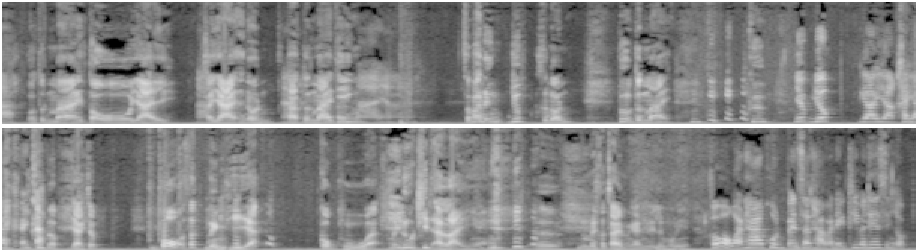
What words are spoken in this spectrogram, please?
ค่ะพอต้นไม้โตใหญ่อะขยายถนนอ่าตัดต้นไม้ทิ้งต้นไม้อ่า สักพักหนึ่งยุบถนนเพิ่มต้นไม้ คือ ยุบยุบย่อยย่อขยายขคืยาอยแบบอยากจะโบ๊ะสักหนึ่งทีอะ กกหูอะไม่รู้คิดอะไรไงเออไม่เข้าใจเหมือนกันในเรื่องพวกนี้เขาบอกว่าถ้าคุณเป็นสถาปนิกที่ประเทศสิงคโป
